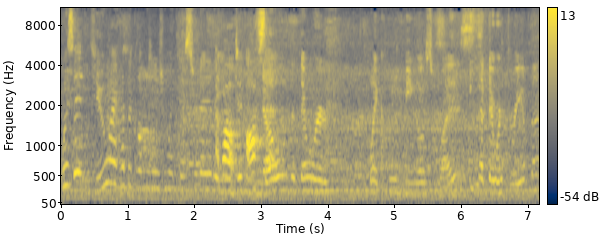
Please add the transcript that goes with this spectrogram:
Was it you I had the conversation with yesterday that About you didn't Offset. know that there were like who Migos was? That there were three of them?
